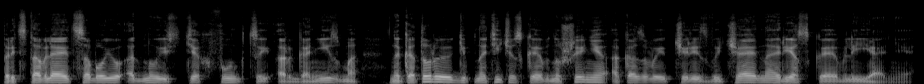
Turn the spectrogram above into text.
представляет собою одну из тех функций организма, на которую гипнотическое внушение оказывает чрезвычайно резкое влияние.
